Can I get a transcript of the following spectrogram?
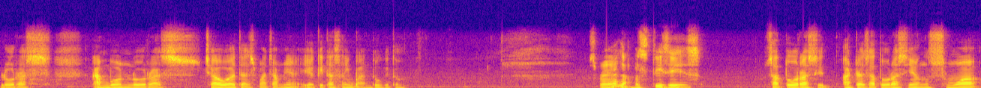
lu ras Ambon lu ras Jawa dan semacamnya ya kita saling bantu gitu. Sebenarnya nggak mesti sih satu ras ada satu ras yang semua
